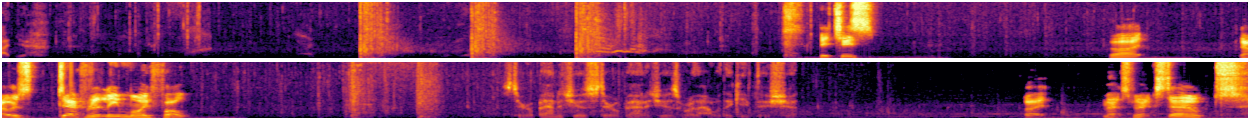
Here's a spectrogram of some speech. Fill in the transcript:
got you. Bitches. Right. That was definitely my fault. Sterile bandages, sterile bandages. Where the hell would they keep this shit? Right. Matt's maxed out.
